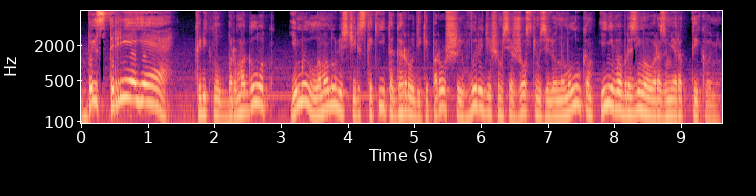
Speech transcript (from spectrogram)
«Быстрее!» — крикнул Бармаглот, и мы ломанулись через какие-то огородики, поросшие выродившимся жестким зеленым луком и невообразимого размера тыквами.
